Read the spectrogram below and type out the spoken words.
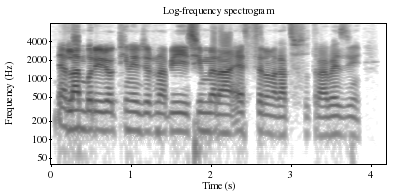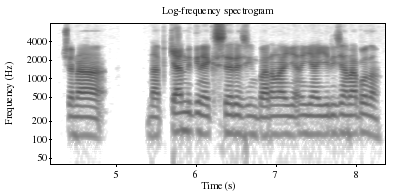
Ναι, αλλά μπορεί ο teenager να πει σήμερα έθελω να κάτσω στο τραπέζι και να να πιάνει την εξαίρεση παρά να, για να γυρίσει ανάποδα.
